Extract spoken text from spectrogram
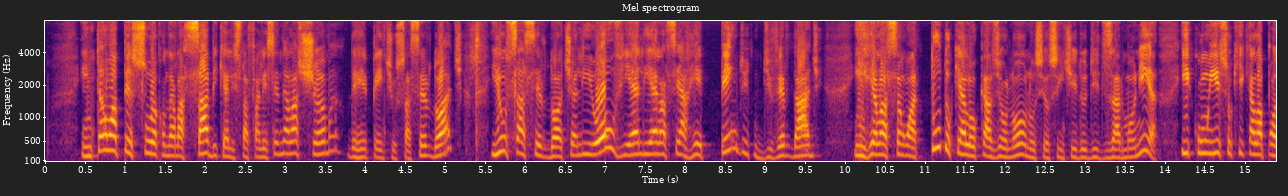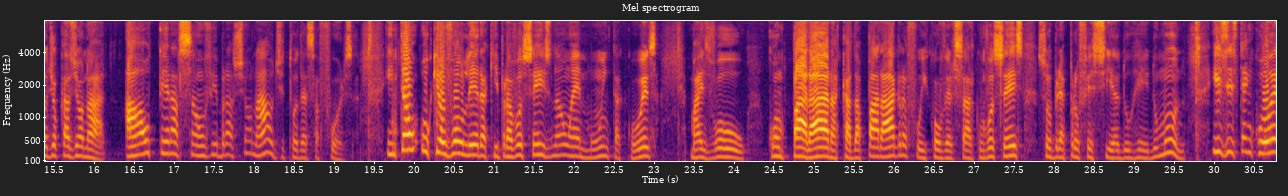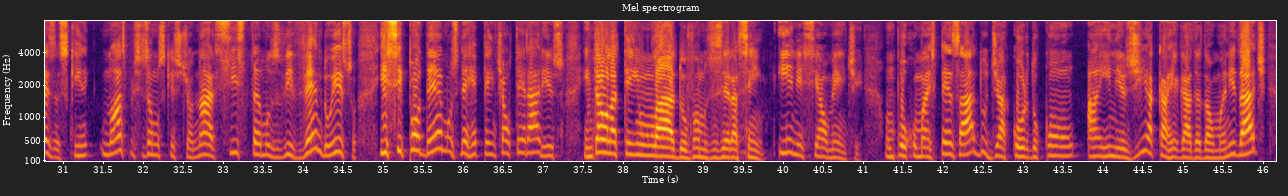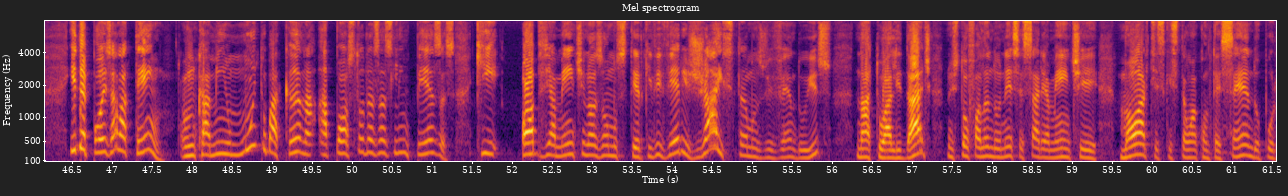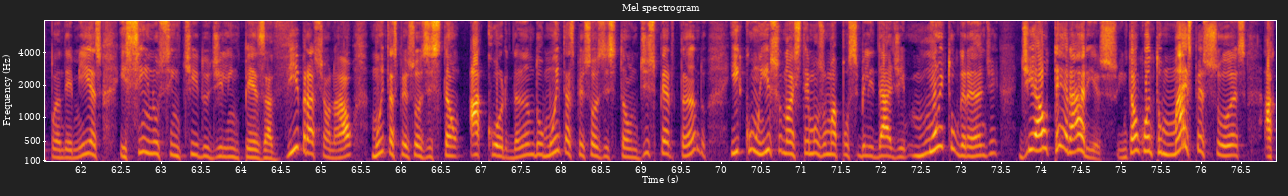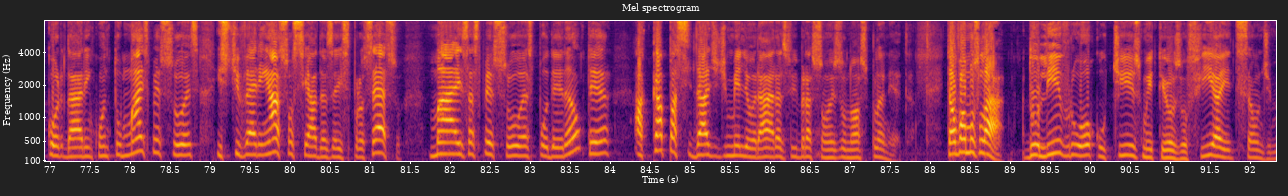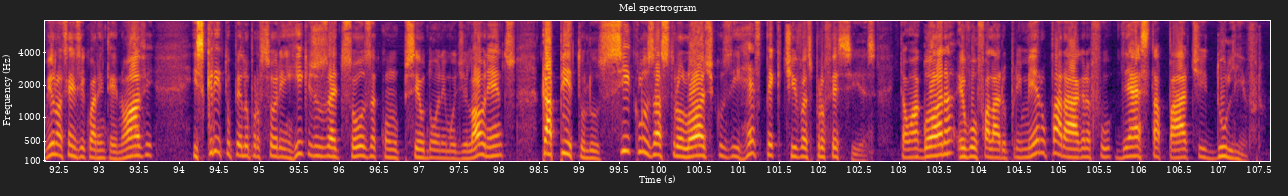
Então a pessoa, quando ela sabe que ela está falecendo, ela chama, de repente, o sacerdote, e o sacerdote ali ouve ela e ela se arrepende de verdade em relação a tudo que ela ocasionou no seu sentido de desarmonia, e com isso o que, que ela pode ocasionar? a alteração vibracional de toda essa força. Então, o que eu vou ler aqui para vocês não é muita coisa, mas vou comparar a cada parágrafo e conversar com vocês sobre a profecia do Rei do Mundo. Existem coisas que nós precisamos questionar se estamos vivendo isso e se podemos, de repente, alterar isso. Então, ela tem um lado, vamos dizer assim, inicialmente um pouco mais pesado, de acordo com a energia carregada da humanidade. E depois ela tem um caminho muito bacana após todas as limpezas que Obviamente, nós vamos ter que viver e já estamos vivendo isso na atualidade. Não estou falando necessariamente mortes que estão acontecendo por pandemias, e sim no sentido de limpeza vibracional. Muitas pessoas estão acordando, muitas pessoas estão despertando, e com isso nós temos uma possibilidade muito grande de alterar isso. Então, quanto mais pessoas acordarem, quanto mais pessoas estiverem associadas a esse processo, mais as pessoas poderão ter a capacidade de melhorar as vibrações do nosso planeta. Então vamos lá. Do livro Ocultismo e Teosofia, edição de 1949, escrito pelo professor Henrique José de Souza com o pseudônimo de Laurentos, capítulos Ciclos Astrológicos e Respectivas Profecias. Então agora eu vou falar o primeiro parágrafo desta parte do livro.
